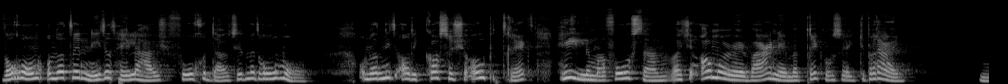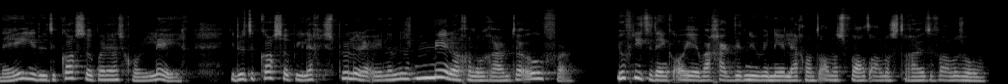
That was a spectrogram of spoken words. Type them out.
Waarom? Omdat er niet dat hele huisje vol gedouwd zit met rommel omdat niet al die kasten als je opentrekt helemaal vol staan. Wat je allemaal weer waarneemt met prikkels uit je brein. Nee, je doet de kast open en hij is gewoon leeg. Je doet de kast open, je legt je spullen erin en er is meer dan genoeg ruimte over. Je hoeft niet te denken, oh jee, waar ga ik dit nu weer neerleggen, want anders valt alles eruit of alles om.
